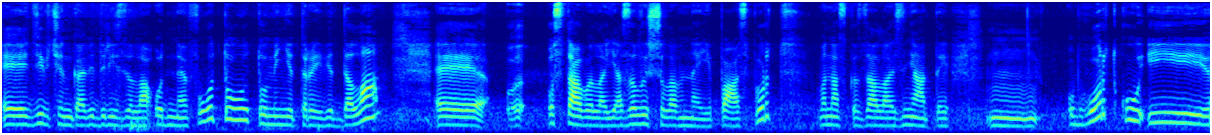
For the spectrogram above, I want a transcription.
Е, Дівчинка відрізала одне фото, то мені три віддала. Е, Оставила я, залишила в неї паспорт. Вона сказала зняти обгортку і,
